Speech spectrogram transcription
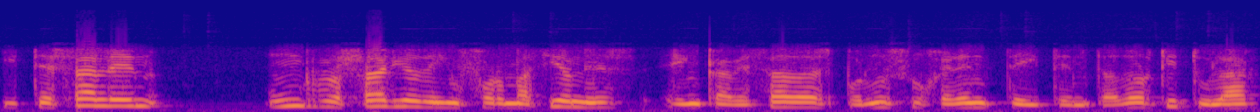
y te salen un rosario de informaciones encabezadas por un sugerente y tentador titular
